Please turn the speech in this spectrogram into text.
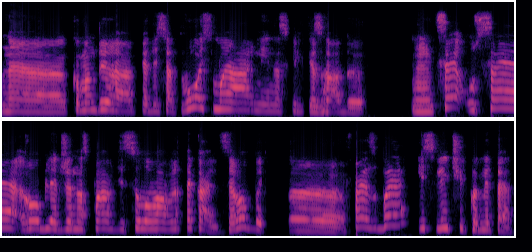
е, командира 58-ї армії, наскільки згадую. М, Це усе роблять же насправді силова вертикаль. Це робить е, ФСБ і слідчий комітет,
